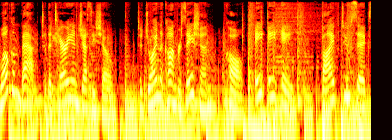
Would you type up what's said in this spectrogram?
Welcome back to the Terry and Jesse Show. To join the conversation, call 888 526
